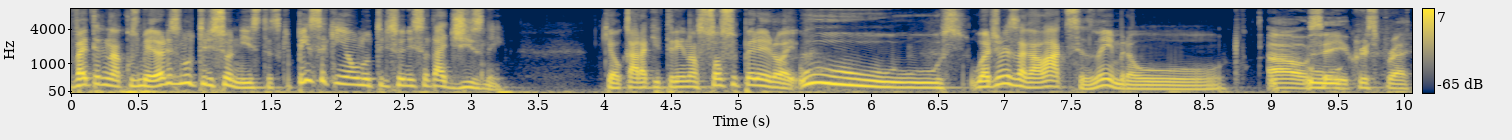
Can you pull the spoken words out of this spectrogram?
Vai treinar com os melhores nutricionistas, que pensa quem é o nutricionista da Disney. Que é o cara que treina só super-herói. O o Guardiões da Galáxia, lembra? O. Ah, eu o- sei, Chris Pratt.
